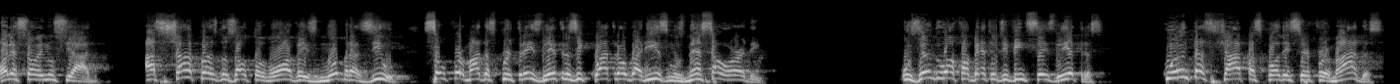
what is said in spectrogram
Olha só o enunciado. As chapas dos automóveis no Brasil são formadas por três letras e quatro algarismos, nessa ordem. Usando o alfabeto de 26 letras, quantas chapas podem ser formadas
